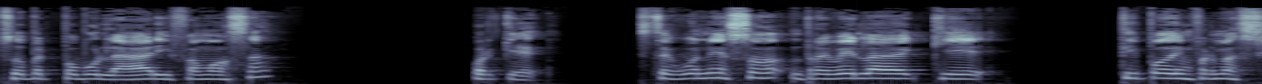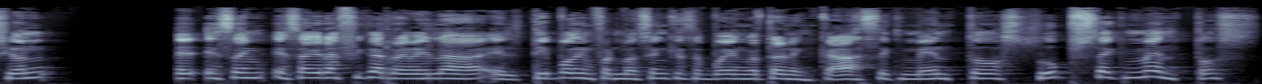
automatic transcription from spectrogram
super popular y famosa. Porque según eso revela qué tipo de información esa, esa, gráfica revela el tipo de información que se puede encontrar en cada segmento, subsegmentos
